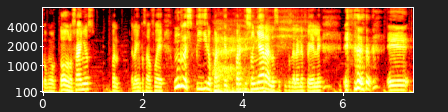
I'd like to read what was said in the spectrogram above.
como todos los años. Bueno, el año pasado fue un respiro para que, para que soñaran los equipos de la NFL. Eh,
